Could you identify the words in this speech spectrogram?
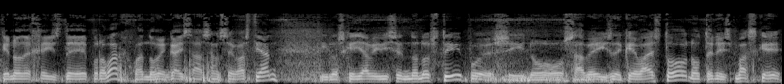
que no dejéis de probar cuando vengáis a San Sebastián. Y los que ya vivís en Donosti pues si no sabéis de qué va esto no tenéis más que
